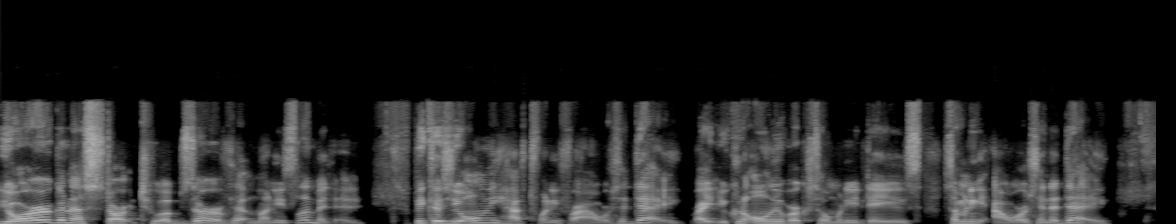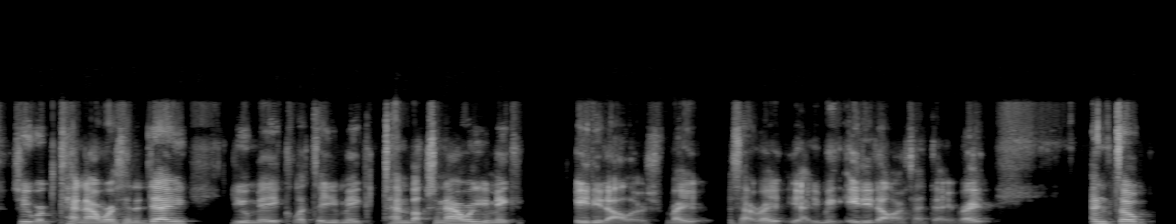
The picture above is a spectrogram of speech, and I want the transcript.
you're going to start to observe that money's limited because you only have 24 hours a day, right? You can only work so many days, so many hours in a day. So you work 10 hours in a day, you make, let's say you make 10 bucks an hour, you make $80, right? Is that right? Yeah, you make $80 that day, right? And so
